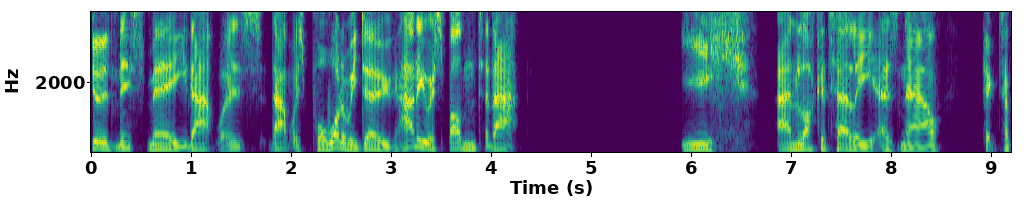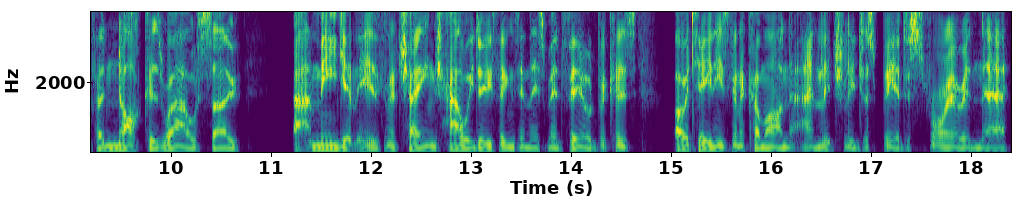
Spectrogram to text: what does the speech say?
Goodness me, that was that was poor. What do we do? How do you respond to that? Yeek. And Locatelli has now picked up a knock as well. So that immediately is going to change how we do things in this midfield because Boatini is going to come on and literally just be a destroyer in there.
